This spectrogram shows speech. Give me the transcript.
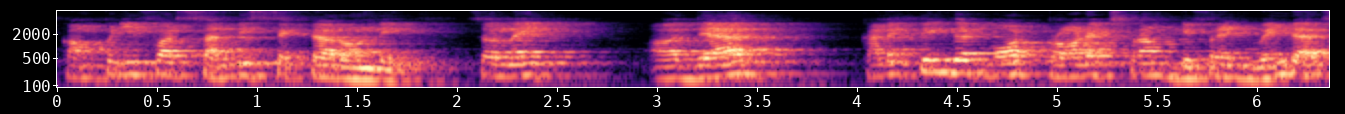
company for service sector only. So like uh, they are collecting that what products from different vendors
